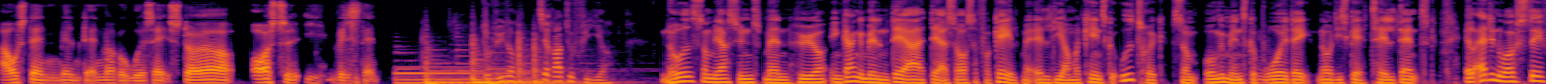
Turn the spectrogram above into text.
afstanden mellem Danmark og USA større, også i velstand. Du lytter til Radio 4. Noget, som jeg synes, man hører en gang imellem, det er, at det altså også er for galt med alle de amerikanske udtryk, som unge mennesker bruger i dag, når de skal tale dansk. Eller er det nu også det,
